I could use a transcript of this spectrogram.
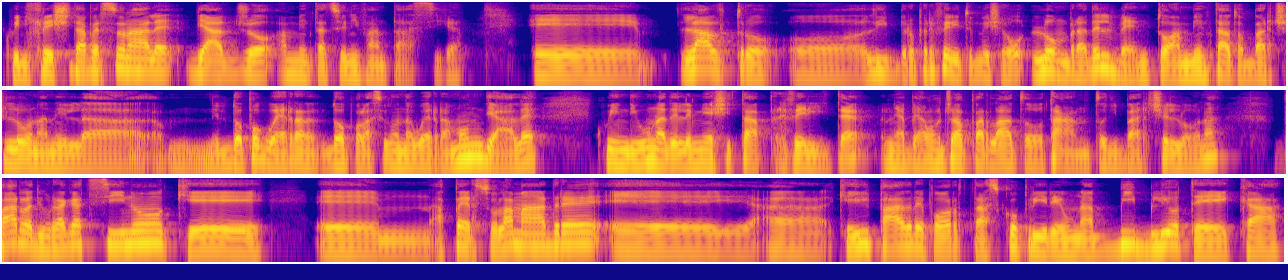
Quindi crescita personale, viaggio, ambientazioni fantastiche. E l'altro oh, libro preferito invece è L'ombra del vento, ambientato a Barcellona nel, nel dopoguerra, dopo la seconda guerra mondiale, quindi una delle mie città preferite, ne abbiamo già parlato tanto di Barcellona. Parla di un ragazzino che ehm, ha perso la madre e eh, che il padre porta a scoprire una biblioteca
